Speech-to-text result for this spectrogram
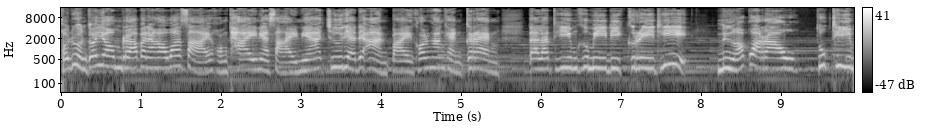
เขาด่วนก็ยอมรับนะคะว่าสายของไทยเนี่ยสายเนี้ยชื่อที่ได้อ่านไปค่อนข้างแข็งแกร่ง แต่ละทีมคือมีดีกรีที่เหนือกว่าเราทุกทีม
